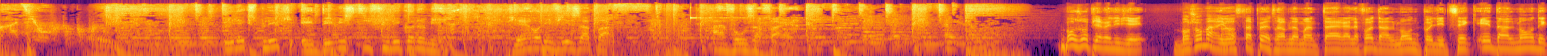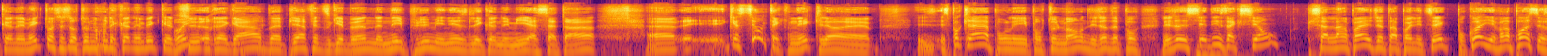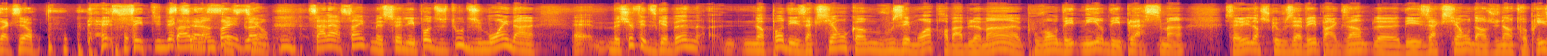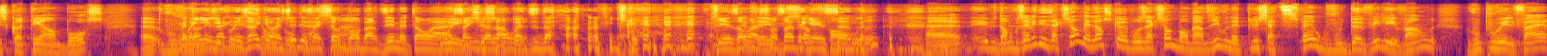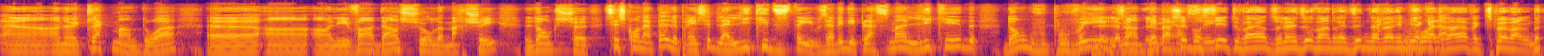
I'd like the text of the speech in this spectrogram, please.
Radio. Il explique et démystifie l'économie. Pierre-Olivier Zappa, à vos affaires. Bonjour Pierre-Olivier. Bonjour Mario. Alors, C'est un peu un tremblement de terre à la fois dans le monde politique et dans le monde économique. Toi, c'est surtout le monde économique que Oui. tu regardes. Pierre Fitzgibbon n'est plus ministre de l'économie à 7 heures. Euh, euh, question technique, là, euh, c'est pas clair pour les pour tout le monde. Les gens, de- pour, les gens, s'il y a des actions puis ça l'empêche d'être en politique, pourquoi il vend pas ses actions? C'est une Ça a excellente simple, question. Ça a l'air simple, mais ce n'est pas du tout. Du moins, dans euh, Monsieur Fitzgibbon euh, n'a pas des actions comme vous et moi probablement euh, pouvons détenir des placements. Vous savez, lorsque vous avez par exemple euh, des actions dans une entreprise cotée en bourse, euh, vous Mettons voyez les, les gens qui ont acheté des actions de. Bombardier, mettons, à Oui, 5 c'est ça, ou à de- 10 puis qui, les ont à avez vu ça 75 cents. Euh, donc, vous avez des actions, mais lorsque vos actions de Bombardier, vous n'êtes plus satisfait ou que vous devez les vendre, vous pouvez le faire en, en un claquement de doigts, euh, en, en les vendant sur le marché. Donc, ce- c'est ce qu'on appelle le principe de la liquidité. Vous avez des placements liquides, donc vous pouvez Le, le vous en mar- le marché boursier est ouvert du lundi au vendredi de 9h30 Voilà. à 4h, fait que tu peux vendre.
